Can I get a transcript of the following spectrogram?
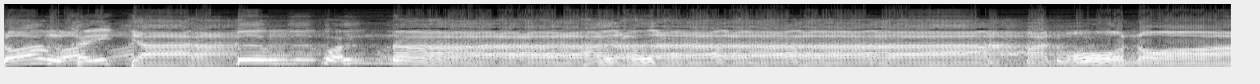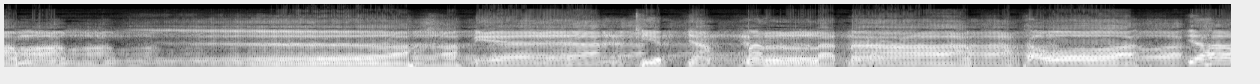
ร้องใครจ่าเบิ่งคนหน้า คิดอย่างนั้นละนาเท่าอย่า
